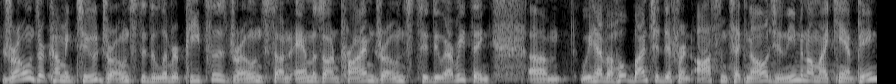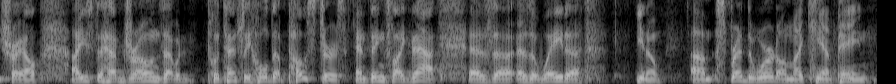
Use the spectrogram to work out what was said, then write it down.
Drones are coming too. Drones to deliver pizzas, drones on Amazon Prime, drones to do everything. Um, we have a whole bunch of different awesome technologies. And even on my campaign trail, I used to have drones that would potentially hold up posters and things like that as a, as a way to, you know, um, spread the word on my campaign.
